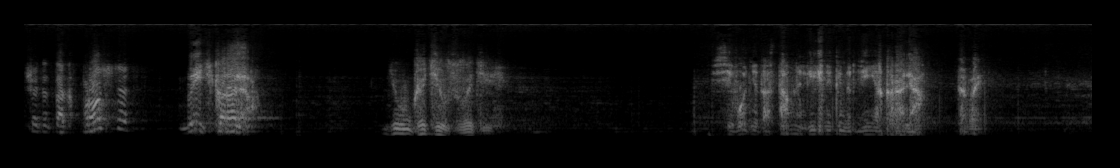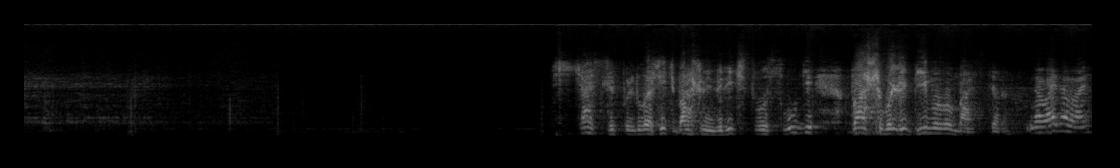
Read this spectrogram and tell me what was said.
что это так просто брить короля. Не угодил злодей. Сегодня доставлен личный камердинер короля. Давай. Счастлив предложить вашему величеству услуги вашего любимого мастера. Давай, давай.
